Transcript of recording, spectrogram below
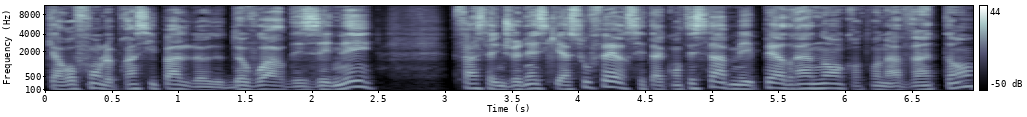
Car au fond, le principal devoir des aînés, face à une jeunesse qui a souffert, c'est incontestable. Mais perdre un an quand on a 20 ans,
